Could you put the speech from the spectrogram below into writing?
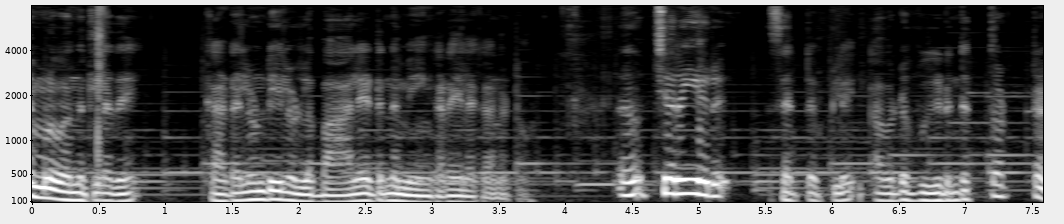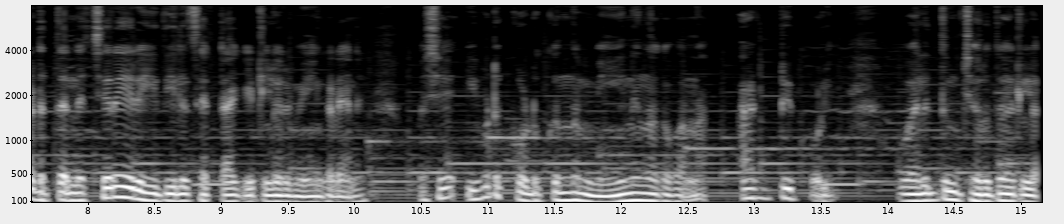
നമ്മൾ വന്നിട്ടുള്ളത് കടലുണ്ടിയിലുള്ള ബാലേട്ടന്റെ മീൻ കടയിലേക്കാണ് കേട്ടോ. ചെറിയൊരു സെറ്റപ്പിൽ അവരുടെ വീടിന്റെ തൊട്ടടുത്ത് തന്നെ ചെറിയ രീതിയിൽ സെറ്റാക്കിയിട്ടുള്ളൊരു മീൻ കടയാണ്. പക്ഷേ ഇവിടെ കൊടുക്കുന്ന മീൻ എന്നൊക്കെ പറഞ്ഞാൽ അടിപൊളി വലുതും ചെറുതായിട്ടുള്ള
